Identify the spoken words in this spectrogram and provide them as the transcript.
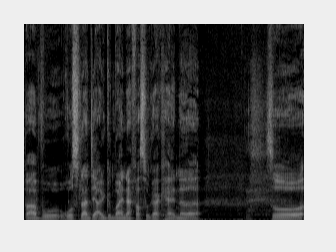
war, wo Russland ja allgemein einfach so gar keine so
